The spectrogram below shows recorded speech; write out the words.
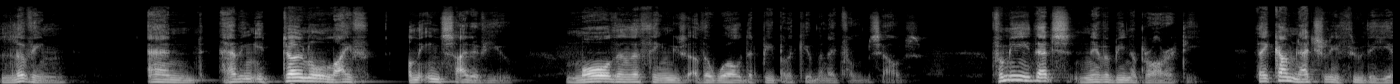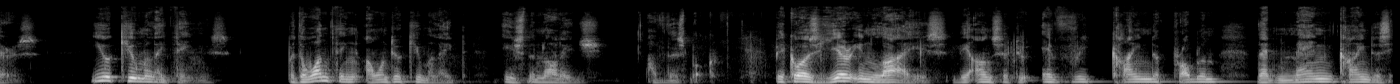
living and having eternal life on the inside of you more than the things of the world that people accumulate for themselves. For me, that's never been a priority. They come naturally through the years. You accumulate things. But the one thing I want to accumulate is the knowledge of this book. Because herein lies the answer to every kind of problem that mankind has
